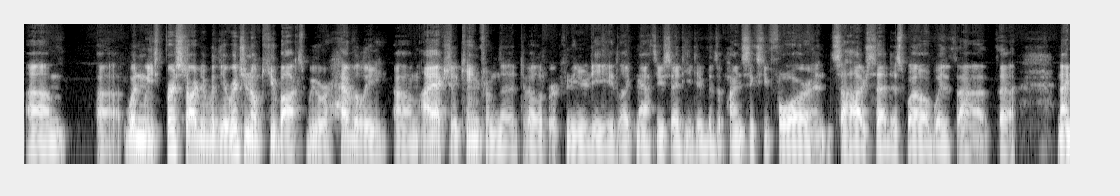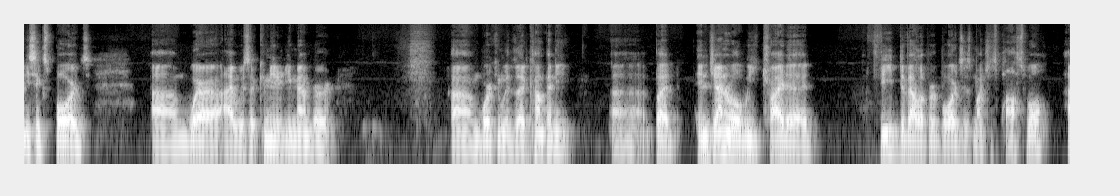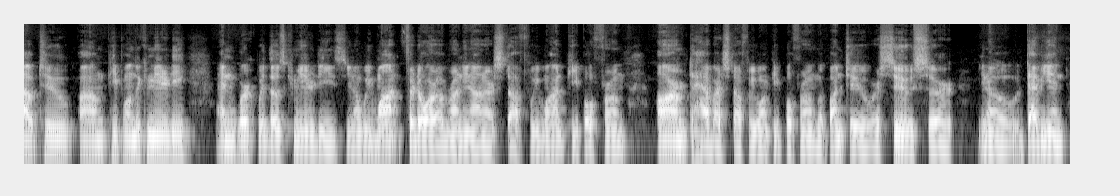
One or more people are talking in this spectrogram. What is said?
Um, uh, when we first started with the original CuBox, we were heavily. Um, I actually came from the developer community, like Matthew said he did with the Pine 64, and Sahaj said as well with uh, the 96 boards um, where I was a community member um, working with the company. Uh, but in general, we try to feed developer boards as much as possible out to um, people in the community and work with those communities. You know, we want Fedora running on our stuff. We want people from ARM to have our stuff. We want people from Ubuntu or SUSE or you know Debian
